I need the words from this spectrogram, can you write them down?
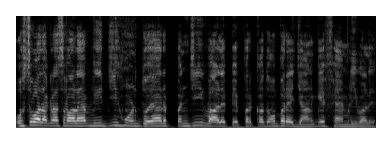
ਉਸ ਤੋਂ ਬਾਅਦ ਅਗਲਾ ਸਵਾਲ ਹੈ, ਵੀਰ ਜੀ, ਹੁਣ 2025 ਵਾਲੇ ਪੇਪਰ ਕਦੋਂ ਭਰੇ ਜਾਣਗੇ ਫੈਮਿਲੀ ਵਾਲੇ?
